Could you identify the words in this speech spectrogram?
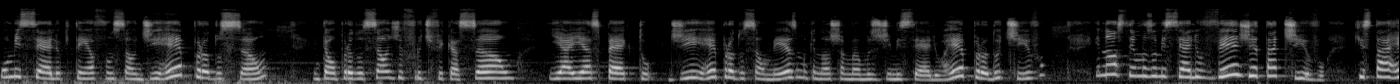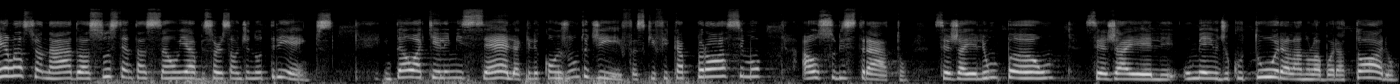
O micélio que tem a função de reprodução, então produção de frutificação e aí aspecto de reprodução mesmo, que nós chamamos de micélio reprodutivo, e nós temos o micélio vegetativo, que está relacionado à sustentação e à absorção de nutrientes. Então, aquele micélio, aquele conjunto de hifas que fica próximo ao substrato, seja ele um pão, seja ele o um meio de cultura lá no laboratório,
